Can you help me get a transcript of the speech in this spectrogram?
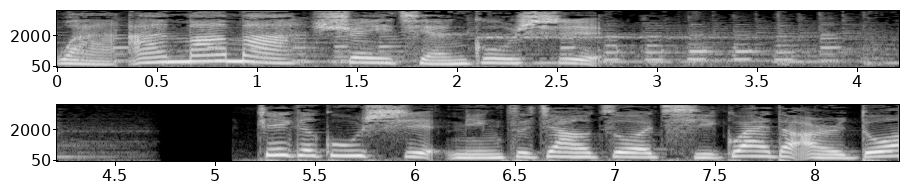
晚安，妈妈。睡前故事。这个故事名字叫做《奇怪的耳朵》，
